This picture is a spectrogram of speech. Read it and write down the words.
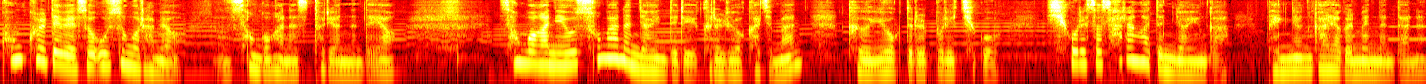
콩쿨 대회에서 우승을 하며 성공하는 스토리였는데요. 성공한 이후 수많은 여인들이 그를 유혹하지만 그 유혹들을 뿌리치고 시골에서 사랑하던 여인과 백년 가약을 맺는다는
